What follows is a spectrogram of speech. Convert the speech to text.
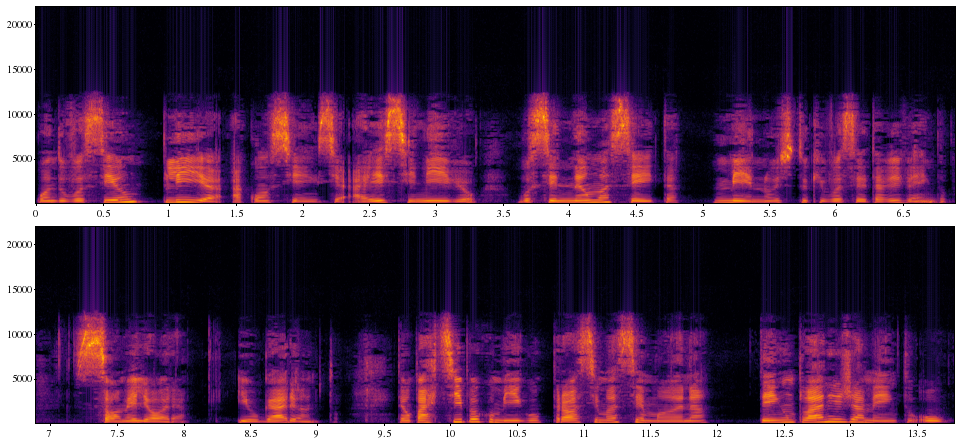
quando você amplia a consciência a esse nível, você não aceita menos do que você está vivendo, só melhora, eu garanto. Então participa comigo, próxima semana tem um planejamento ou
